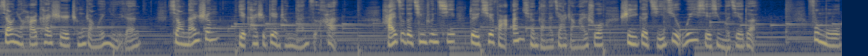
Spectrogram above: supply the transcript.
小女孩开始成长为女人，小男生也开始变成男子汉。孩子的青春期对缺乏安全感的家长来说，是一个极具威胁性的阶段。父母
